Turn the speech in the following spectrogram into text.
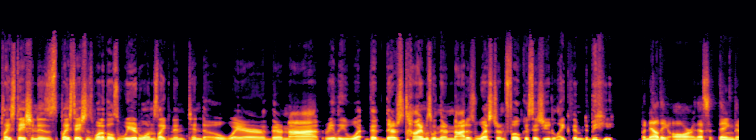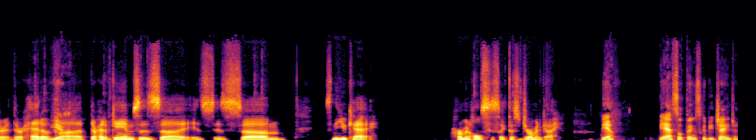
PlayStation is PlayStation's one of those weird ones like Nintendo where they're not really what. That there's times when they're not as Western focused as you'd like them to be. But now they are. That's the thing. Their their head of Yeah. uh, their head of games is uh, is is um, it's in the UK. Hermen Hulst is like this German guy. Yeah, Yeah, so things could be changing.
